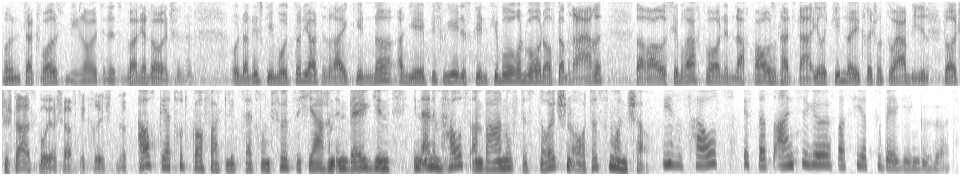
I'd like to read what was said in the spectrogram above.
Und das wollten die Leute nicht, das waren ja Deutsche. Ne? Und dann ist die Mutter, die hatte drei Kinder, angeblich, wie jedes Kind geboren wurde, auf der Brare, da rausgebracht worden in Nachbarhaus und hat da ihre Kinder gekriegt. Und so haben die die deutsche Staatsbürgerschaft gekriegt. Ne? Auch Gertrud Goffert lebt seit rund 40 Jahren in Belgien, in einem Haus am Bahnhof des deutschen Ortes Monschau. Dieses Haus ist das einzige, was hier zu Belgien gehört.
